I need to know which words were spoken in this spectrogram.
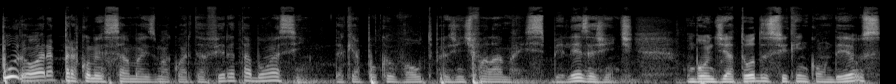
por hora, para começar mais uma quarta-feira, tá bom assim. Daqui a pouco eu volto pra gente falar mais. Beleza, gente? Um bom dia a todos, fiquem com Deus.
